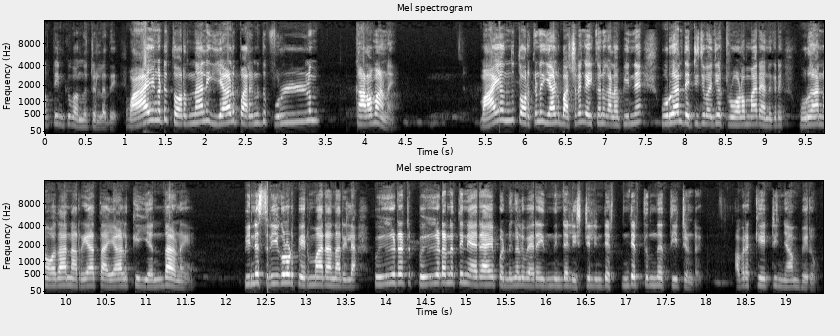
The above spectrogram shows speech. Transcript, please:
മൊത്തം എനിക്ക് വന്നിട്ടുള്ളത്. വായങ്ങട്ട് തുറന്നാൽ ഇയാൾ പറയുന്നത് ഫുള്ളും കളവാണ്. വായ ഒന്ന് തുറക്കണത് ഇയാൾ ഭക്ഷണം കഴിക്കണം കാണാം. പിന്നെ ഉറുകാൻ തെറ്റിച്ച് വലിയ ട്രോളന്മാരാണ്. ഉറുകാൻ ഓതാൻ അറിയാത്ത അയാൾക്ക് എന്താണ്? പിന്നെ സ്ത്രീകളോട് പെരുമാറാനറിയില്ല. പീഡ പീഡനത്തിനേരായ പെണ്ണുങ്ങൾ വരെ ഇന്നിന്റെ ലിസ്റ്റിൽ എന്റെ എന്റെ അടുത്ത് നിന്ന് എത്തിയിട്ടുണ്ട്. അവരെ കയറ്റി ഞാൻ വരും.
